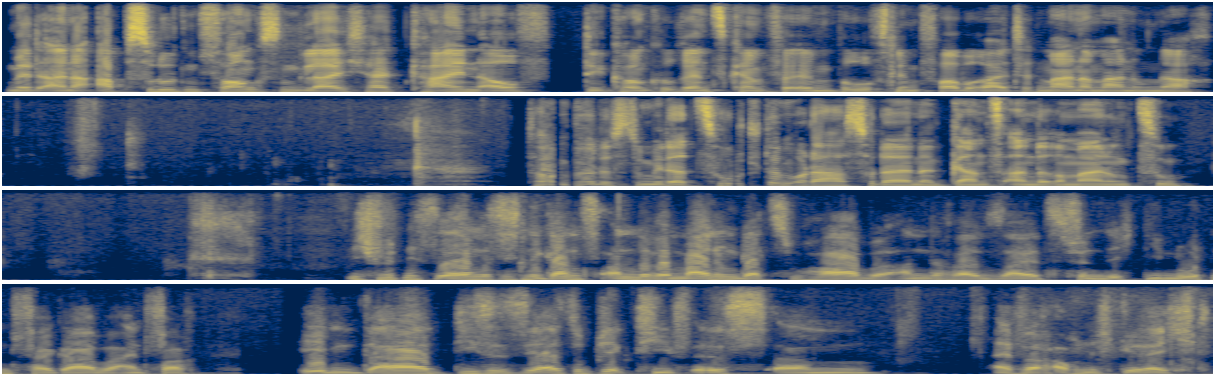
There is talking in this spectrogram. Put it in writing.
mit einer absoluten Chancengleichheit keinen auf die Konkurrenzkämpfe im Berufsleben vorbereitet, meiner Meinung nach. Tom, würdest du mir da zustimmen oder hast du da eine ganz andere Meinung zu? Ich würde nicht sagen, dass ich eine ganz andere Meinung dazu habe. Andererseits finde ich die Notenvergabe einfach eben da diese sehr subjektiv ist, ähm, einfach auch nicht gerecht.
